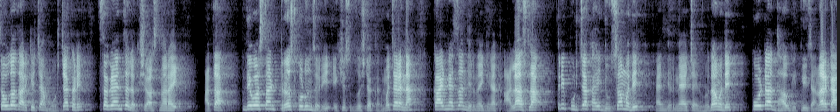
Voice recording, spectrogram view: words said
चौदा तारखेच्या मोर्चाकडे सगळ्यांचं लक्ष असणार आहे. आता देवस्थान ट्रस्टकडून जरी एकशे सदुसष्ट कर्मचाऱ्यांना काढण्याचा निर्णय घेण्यात आला असला तरी पुढच्या काही दिवसामध्ये या निर्णयाच्या विरोधामध्ये कोर्टात धाव घेतली जाणार का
